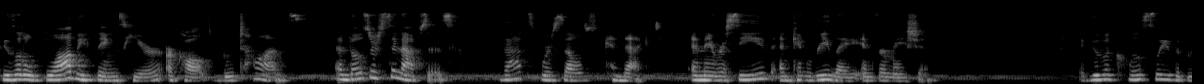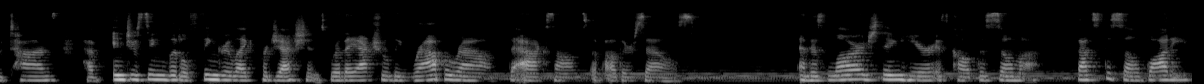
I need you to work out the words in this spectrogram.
These little blobby things here are called boutons, and those are synapses. That's where cells connect, and they receive and can relay information. If you look closely, the boutons have interesting little finger-like projections where they actually wrap around the axons of other cells. And this large thing here is called the soma. That's the cell body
